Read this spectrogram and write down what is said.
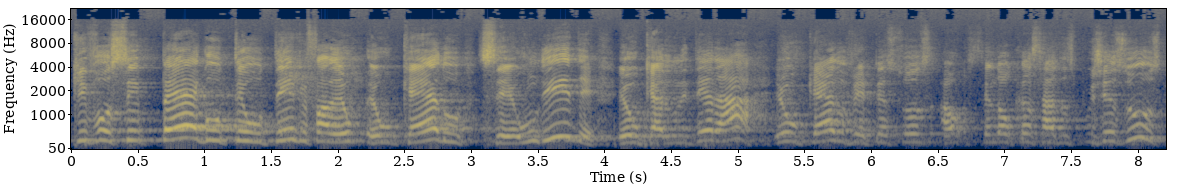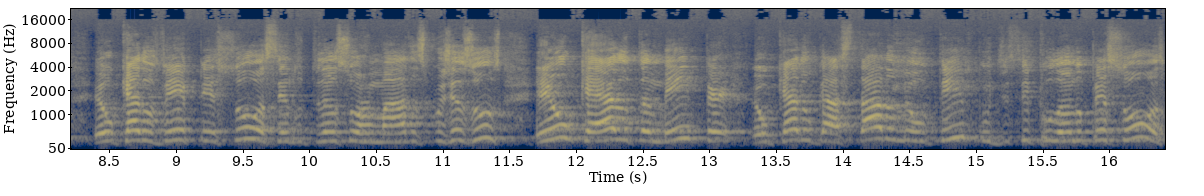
que você pega o teu tempo e fala, eu, eu quero ser um líder, eu quero liderar, eu quero ver pessoas sendo alcançadas por Jesus, eu quero ver pessoas sendo transformadas por Jesus, eu quero também, eu quero gastar o meu tempo discipulando pessoas,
